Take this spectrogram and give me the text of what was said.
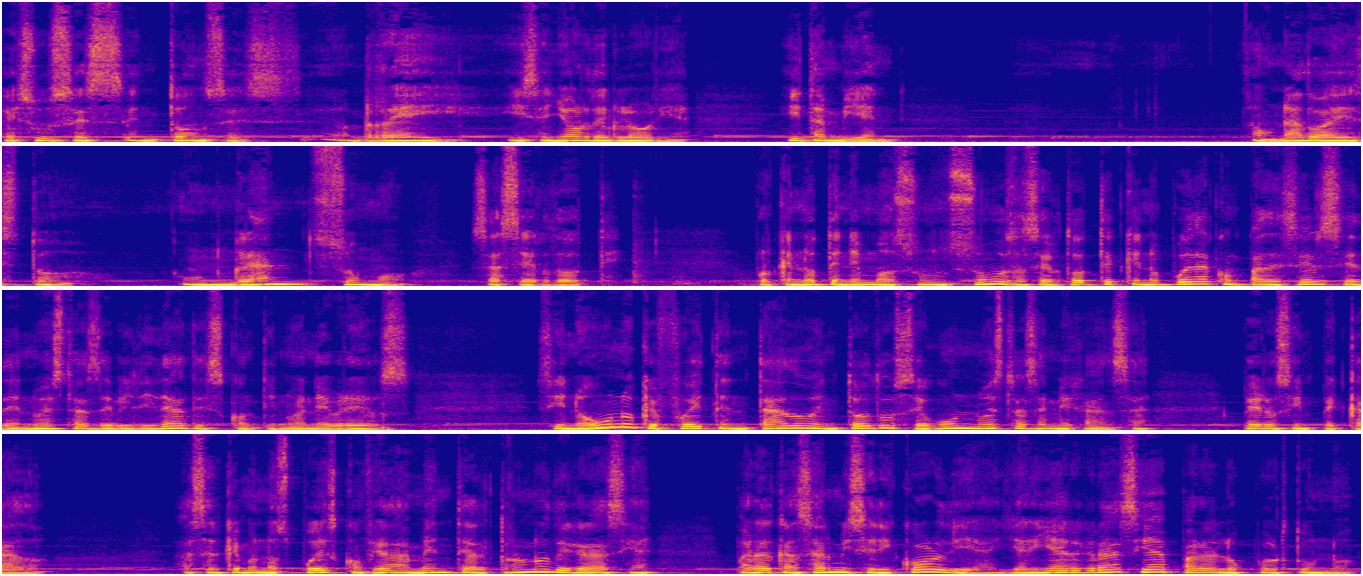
Jesús es entonces Rey y Señor de gloria y también, aunado a esto, un gran sumo sacerdote, porque no tenemos un sumo sacerdote que no pueda compadecerse de nuestras debilidades, continúa en Hebreos, sino uno que fue tentado en todo según nuestra semejanza, pero sin pecado. Acerquémonos pues confiadamente al trono de gracia, para alcanzar misericordia y hallar gracia para el oportuno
